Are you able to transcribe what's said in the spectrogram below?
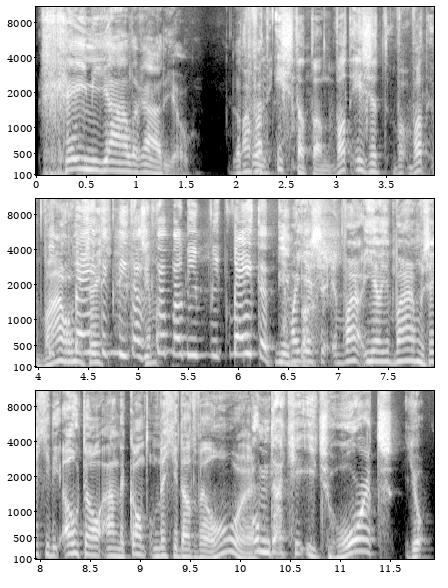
geniale radio. Dat Maar wat is dat dan? Wat is het? wa- Wat, waarom weet zet ik niet. Als Ja, ik dat nou niet... Ik weet het niet, maar je, waar, ja, waarom zet je die auto aan de kant? Omdat je dat wil horen. Omdat je iets hoort. joh,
